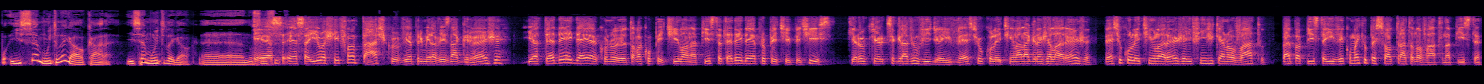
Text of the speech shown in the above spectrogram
Pô, isso é muito legal, cara. Isso é muito legal. É, Essa, se... essa aí eu achei fantástico. Eu vi a primeira vez na granja e até dei a ideia, quando eu tava com o Petit lá na pista, até dei a ideia pro Petit. Petit, quero, quero que você grave um vídeo aí. Veste o coletinho lá na granja laranja, veste o coletinho laranja e finge que é novato. Vai pra pista aí e vê como é que o pessoal trata novato na pista.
